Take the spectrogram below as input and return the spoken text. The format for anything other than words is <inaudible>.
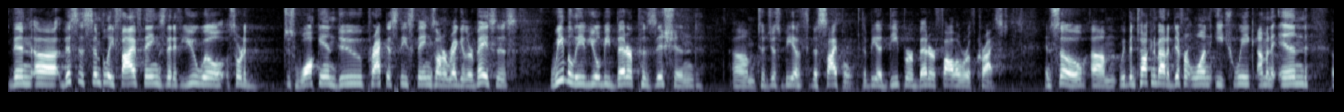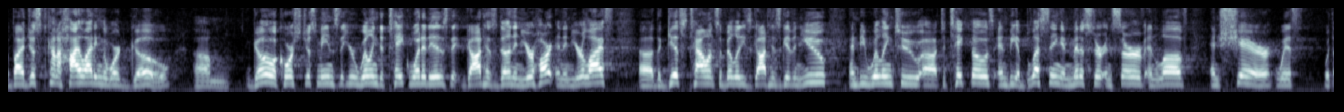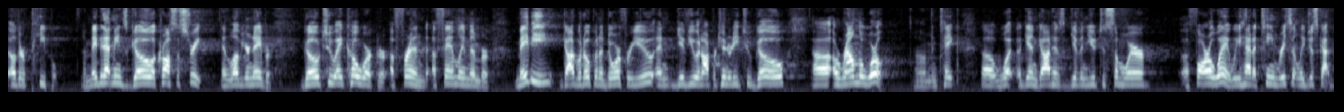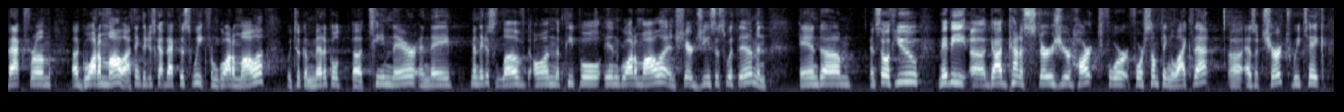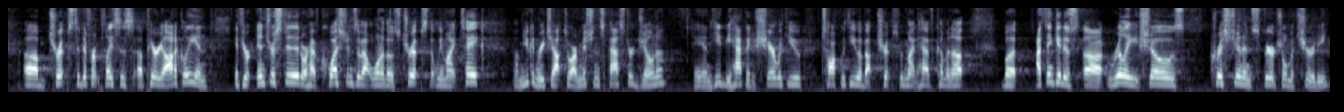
then uh, this is simply five things that if you will sort of just walk in, do, practice these things on a regular basis, we believe you'll be better positioned um, to just be a disciple, to be a deeper, better follower of Christ. And so um, we've been talking about a different one each week. I'm going to end by just kind of highlighting the word go. Um, go, of course, just means that you're willing to take what it is that God has done in your heart and in your life, uh, the gifts, talents, abilities God has given you, and be willing to, uh, to take those and be a blessing and minister and serve and love and share with, with other people. Maybe that means go across the street and love your neighbor. Go to a coworker, a friend, a family member. Maybe God would open a door for you and give you an opportunity to go uh, around the world um, and take uh, what, again, God has given you to somewhere uh, far away. We had a team recently just got back from uh, Guatemala. I think they just got back this week from Guatemala. We took a medical uh, team there, and they, man, they just loved on the people in Guatemala and shared Jesus with them. And, and, um, and so if you, maybe uh, God kind of stirs your heart for, for something like that, as a church, we take um, trips to different places uh, periodically. And if you're interested or have questions about one of those trips that we might take, um, you can reach out to our missions pastor, Jonah, and he'd be happy to share with you, talk with you about trips we might have coming up. But I think it is, uh, really shows Christian and spiritual maturity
